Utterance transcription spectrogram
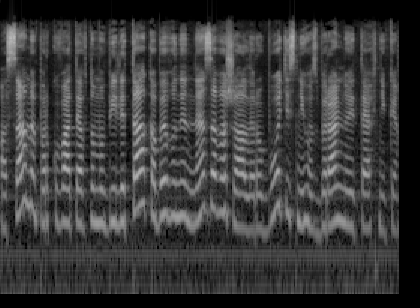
а саме паркувати автомобілі так, аби вони не заважали роботі снігозбиральної техніки.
